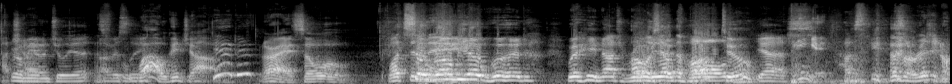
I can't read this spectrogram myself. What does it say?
Hot Romeo Shot? and Juliet, That's- obviously. Wow, good job. Yeah, dude. All right, so what's So name? Romeo would, were he not Romeo Oh, is that the book, too? Yes. Dang it! That's original.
